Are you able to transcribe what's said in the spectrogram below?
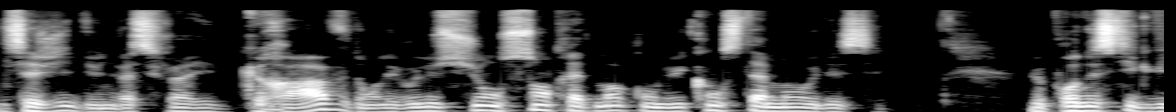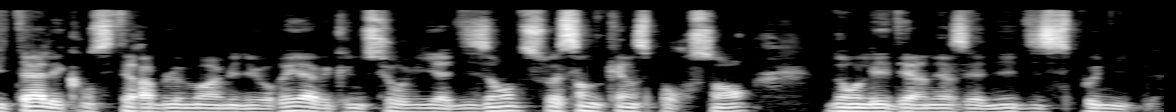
il s'agit d'une vascularité grave dont l'évolution sans traitement conduit constamment au décès. Le pronostic vital est considérablement amélioré avec une survie à 10 ans de 75% dans les dernières années disponibles.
